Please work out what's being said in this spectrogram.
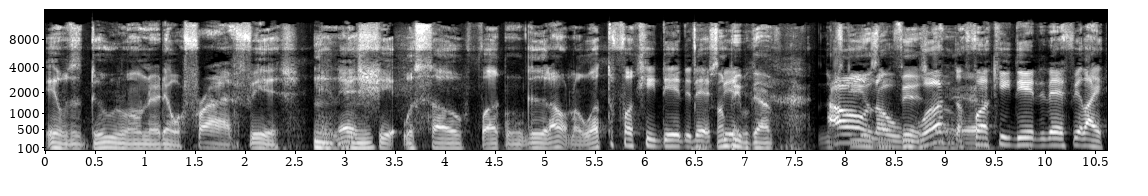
it was a dude on there that was frying fish, and that Mm-hmm. shit was so fucking good. I don't know what the fuck he did to that. Some fish. people got I don't know fish. what though. the fuck he did to that fish. Like,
